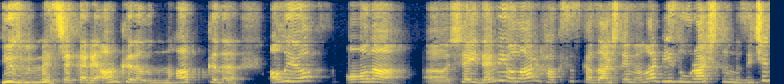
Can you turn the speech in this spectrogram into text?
100 bin metrekare Ankaralı'nın hakkını alıyor. Ona e, şey demiyorlar, haksız kazanç demiyorlar. Biz uğraştığımız için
